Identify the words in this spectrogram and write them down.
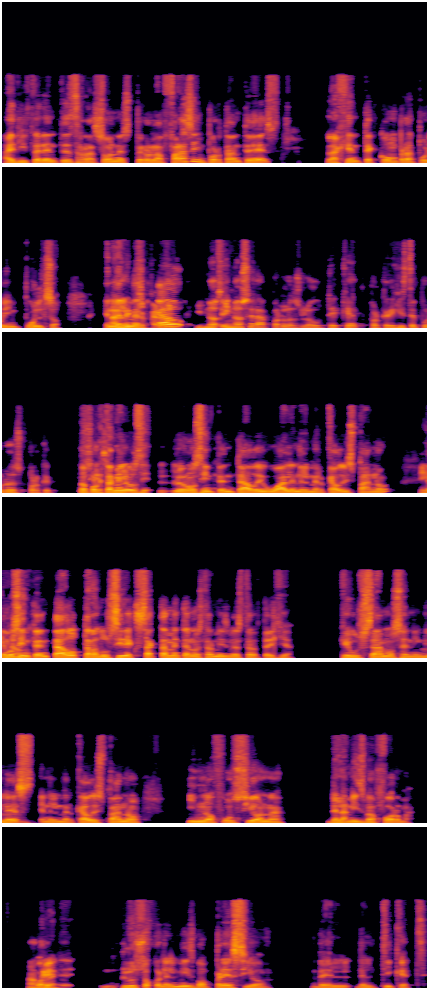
Hay diferentes razones, pero la frase importante es, la gente compra por impulso. En el mercado... ¿y, no, ¿y no, será por los low ticket? Porque dijiste puros... Porque, no, porque también lo, hemos intentado igual en el mercado hispano. Hemos intentado traducir exactamente nuestra misma estrategia que usamos en inglés mm. en el mercado hispano y no funciona de la misma forma, incluso con el mismo precio del, del ticket.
